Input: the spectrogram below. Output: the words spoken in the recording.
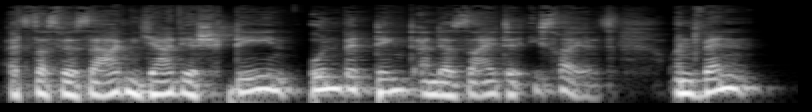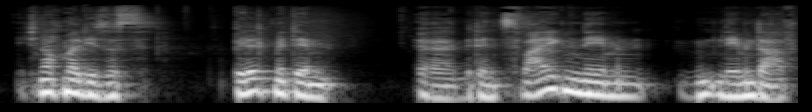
als dass wir sagen, ja, wir stehen unbedingt an der Seite Israels. Und wenn ich nochmal dieses Bild mit dem, äh, mit den Zweigen nehmen, nehmen darf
